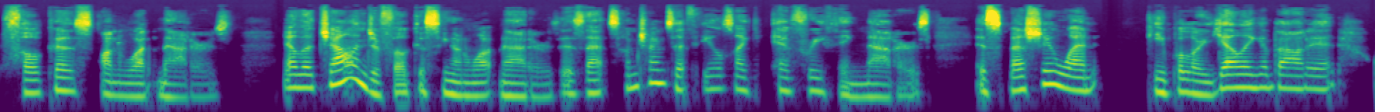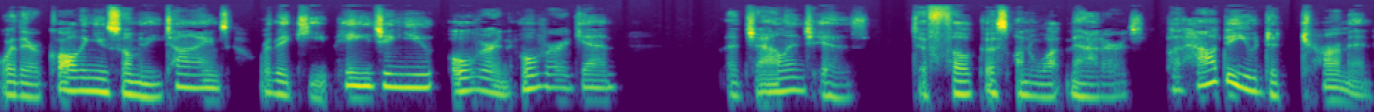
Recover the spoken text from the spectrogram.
Focus on what matters. Now, the challenge of focusing on what matters is that sometimes it feels like everything matters, especially when people are yelling about it, or they're calling you so many times, or they keep paging you over and over again. The challenge is to focus on what matters. But how do you determine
